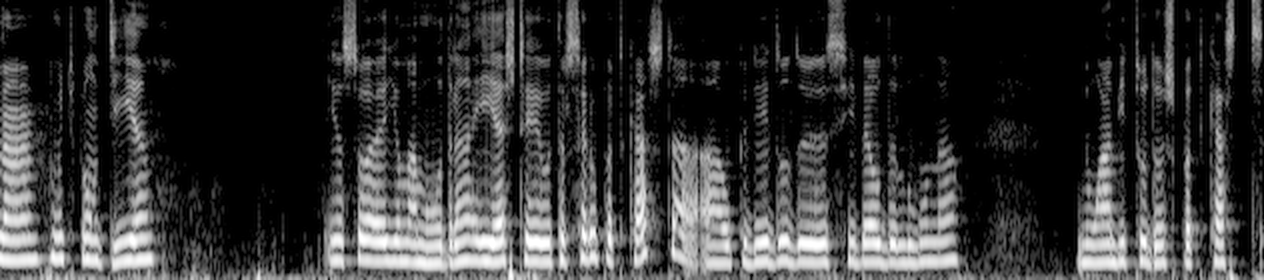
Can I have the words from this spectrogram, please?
Olá, muito bom dia. Eu sou a Yuma Mudra e este é o terceiro podcast ao pedido de Cibel de Luna no âmbito dos podcasts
